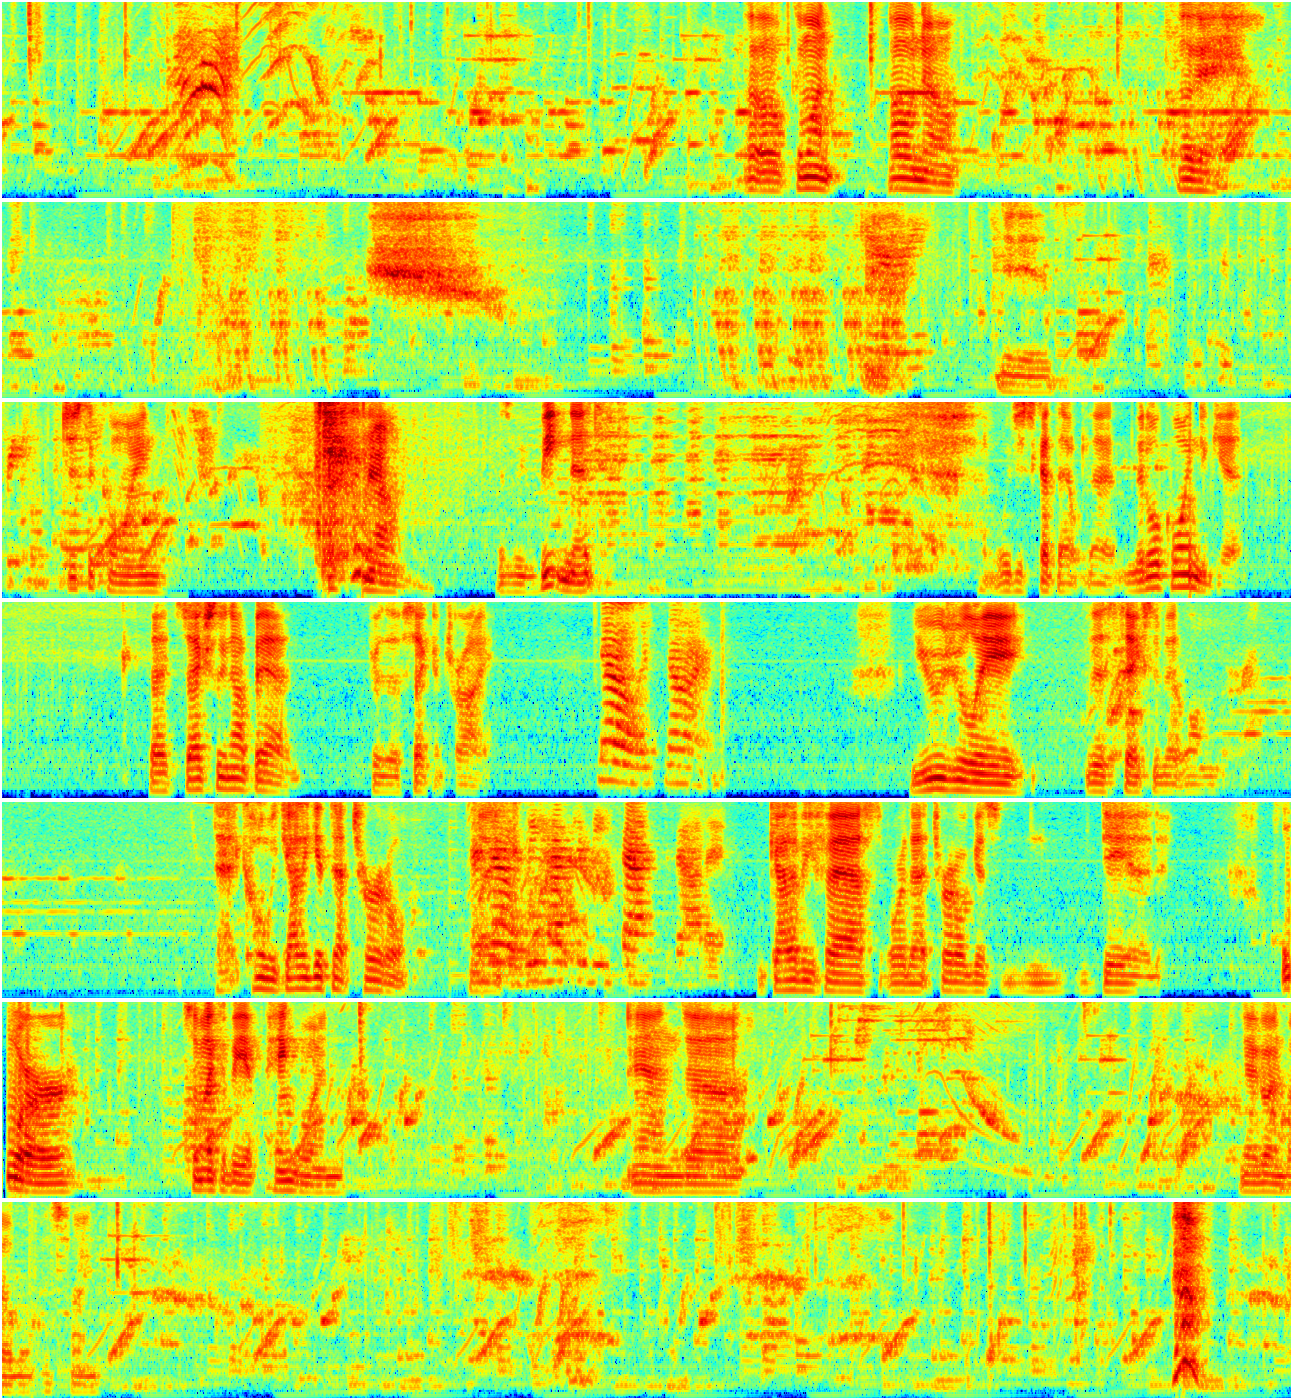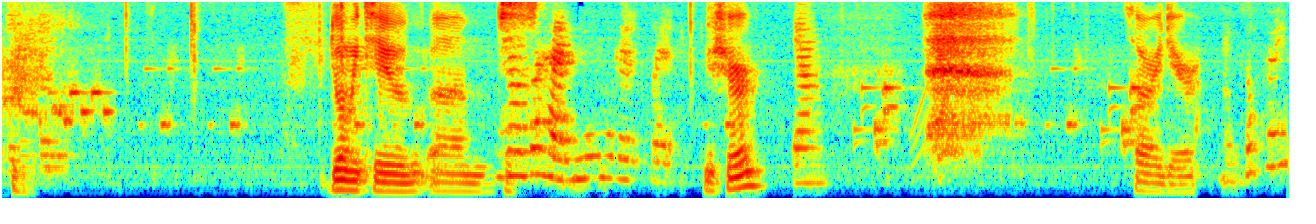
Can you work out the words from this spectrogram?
Uh oh, come on. Oh no. Okay. Coin. Now, as we've beaten it, we just got that, that middle coin to get. That's actually not bad for the second try. No, it's not. Usually, this takes a bit longer. That coin, we gotta get that turtle. I know. We have to be fast about it. We gotta be fast, or that turtle gets dead. Or somebody could be a penguin. And uh, yeah, go ahead, Bubble. That's fine. Do you want me to um, No, go ahead. You can go to quit. You sure? Yeah. Sorry, dear. It's okay.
